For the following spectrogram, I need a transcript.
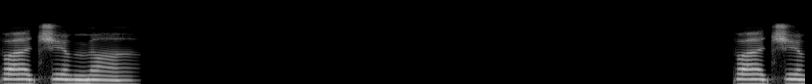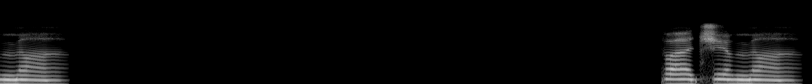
Pajama Pajama Pajama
